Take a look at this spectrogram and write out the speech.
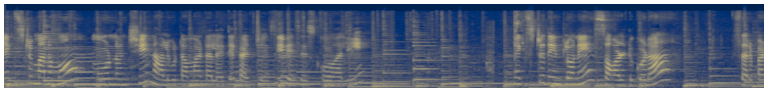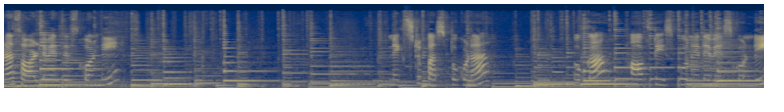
నెక్స్ట్ మనము మూడు నుంచి నాలుగు టమాటాలు అయితే కట్ చేసి వేసేసుకోవాలి. నెక్స్ట్ దీంట్లోనే సాల్ట్ కూడా సరిపడా సాల్ట్ వేసేసుకోండి. నెక్స్ట్ పసుపు కూడా ఒక హాఫ్ టీ స్పూన్ అయితే వేసుకోండి.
